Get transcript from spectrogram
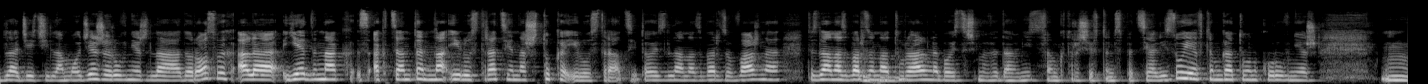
dla dzieci, dla młodzieży, również dla dorosłych, ale jednak z akcentem na ilustrację, na sztukę ilustracji. To jest dla nas bardzo ważne, to jest dla nas bardzo mhm. naturalne, bo jesteśmy wydawnictwem, które się w tym specjalizuje, w tym gatunku również. Mm,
